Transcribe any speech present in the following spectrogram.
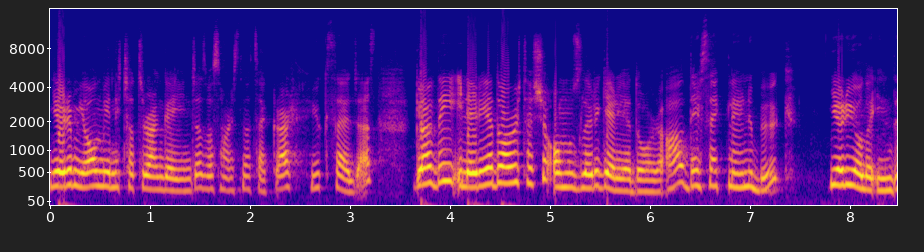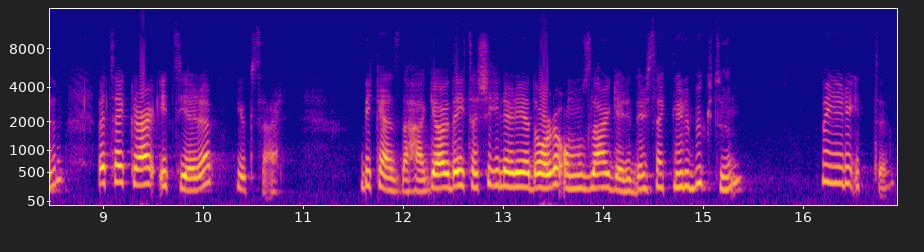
yarım yol mini chaturanga'ya ineceğiz ve sonrasında tekrar yükseleceğiz. Gövdeyi ileriye doğru taşı, omuzları geriye doğru al. Dirseklerini bük. Yarı yola indin ve tekrar it yere yüksel. Bir kez daha gövdeyi taşı ileriye doğru, omuzlar geri, dirsekleri büktün ve yeri ittin.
